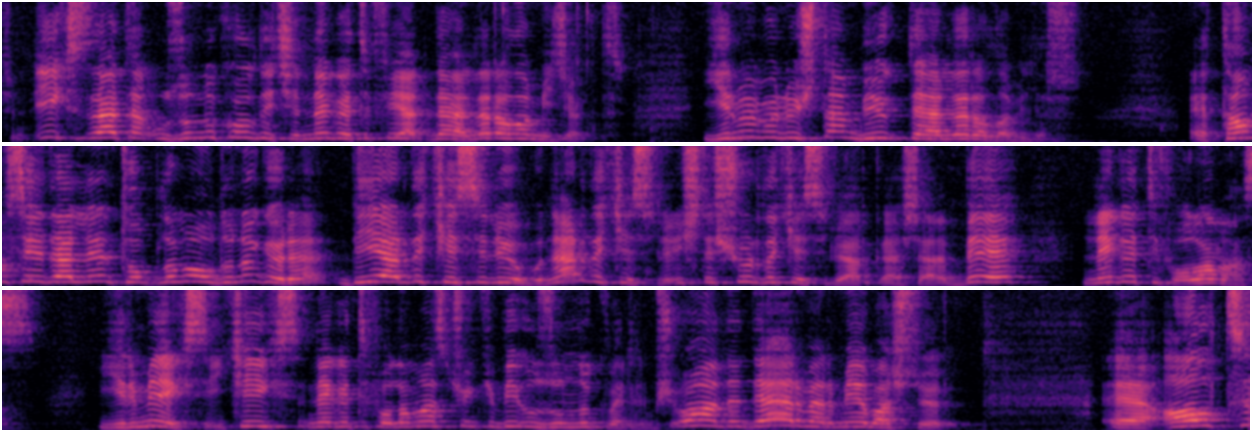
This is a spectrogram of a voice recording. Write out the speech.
Şimdi x zaten uzunluk olduğu için negatif değerler alamayacaktır. 20 bölü 3'ten büyük değerler alabilir. E, tam sayı değerlerin toplamı olduğuna göre bir yerde kesiliyor bu. Nerede kesiliyor? İşte şurada kesiliyor arkadaşlar. B negatif olamaz. 20 eksi 2x negatif olamaz çünkü bir uzunluk verilmiş. O halde değer vermeye başlıyorum. E, 6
